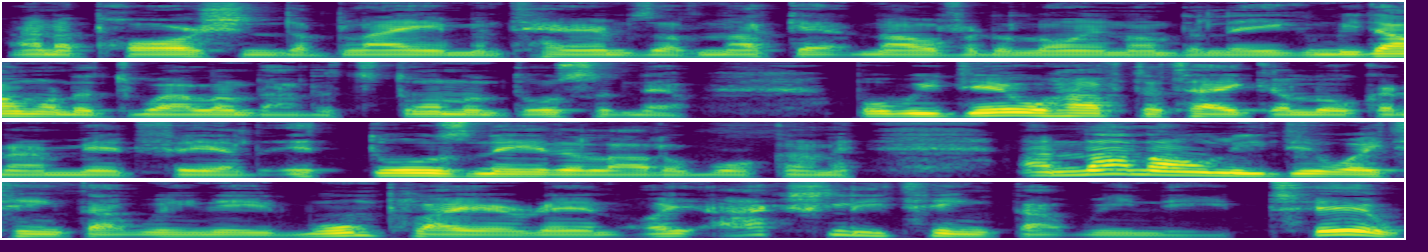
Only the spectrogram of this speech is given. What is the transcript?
and apportion the blame in terms of not getting over the line on the league. And we don't want to dwell on that. It's done and dusted now. But we do have to take a look at our midfield. It does need a lot of work on it. And not only do I think that we need one player in, I actually think that we need two.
